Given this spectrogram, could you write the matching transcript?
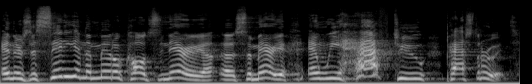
and there's a city in the middle called Samaria, uh, Samaria and we have to pass through it.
